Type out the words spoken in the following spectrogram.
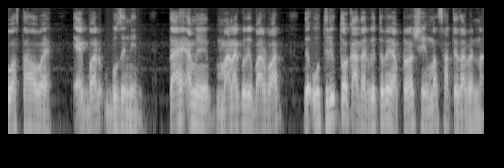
অবস্থা হবে? একবার বুঝে নিন। তাই আমি মানা করি বারবার যে অতিরিক্ত কাদার ভিতরে আপনারা শিং মাছ ছাড়তে যাবেন না।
